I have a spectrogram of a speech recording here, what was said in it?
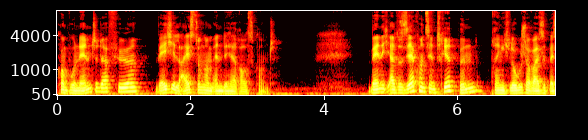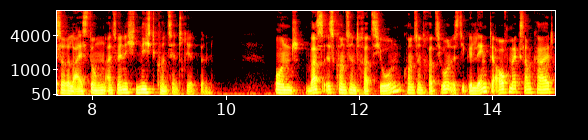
Komponente dafür, welche Leistung am Ende herauskommt. Wenn ich also sehr konzentriert bin, bringe ich logischerweise bessere Leistungen, als wenn ich nicht konzentriert bin. Und was ist Konzentration? Konzentration ist die gelenkte Aufmerksamkeit,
